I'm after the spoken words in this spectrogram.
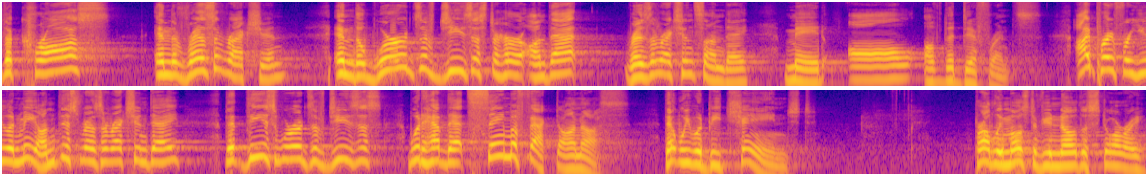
The cross and the resurrection and the words of Jesus to her on that Resurrection Sunday made all of the difference. I pray for you and me on this Resurrection Day that these words of Jesus would have that same effect on us, that we would be changed. Probably most of you know the story.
